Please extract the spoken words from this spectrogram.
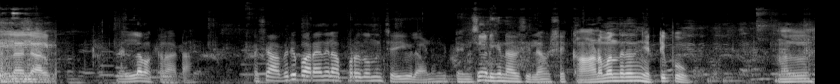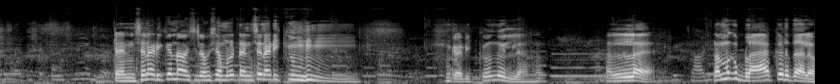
നല്ല നല്ല ആൾക്കാർ നല്ല മക്കളാട്ടാ. പക്ഷെ അവർ പറയുന്നതിൽ അപ്പുറം ഇതൊന്നും ചെയ്യൂല. നമുക്ക് ടെൻഷൻ അടിക്കേണ്ട ആവശ്യമില്ല. പക്ഷെ കാണുമ്പോൾ തന്നെ ഞെട്ടിപ്പോവും. നല്ല ടെൻഷൻ അടിക്കേണ്ട ആവശ്യമില്ല. പക്ഷെ നമ്മൾ ടെൻഷൻ അടിക്കും. കടിക്കൊന്നുമില്ല നല്ല നമുക്ക് ബ്ലാക്ക് എടുത്താലോ?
